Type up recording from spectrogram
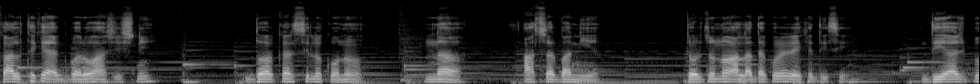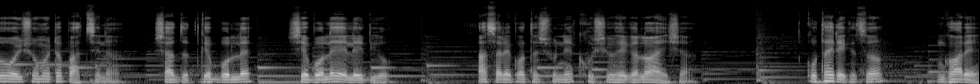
কাল থেকে একবারও আসিসনি? দরকার ছিল কোনো? না, আচার বানিয়ে। তোর জন্য আলাদা করে রেখে দিছি। দিয়ে আসব ওই সময়টা পাচ্ছি না। সাজ্জাদকে বললে, সে বলে এলেই দিও। আচারের কথা শুনে খুশি হয়ে গেল আয়েশা। কোথায় রেখেছ? ঘরে,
